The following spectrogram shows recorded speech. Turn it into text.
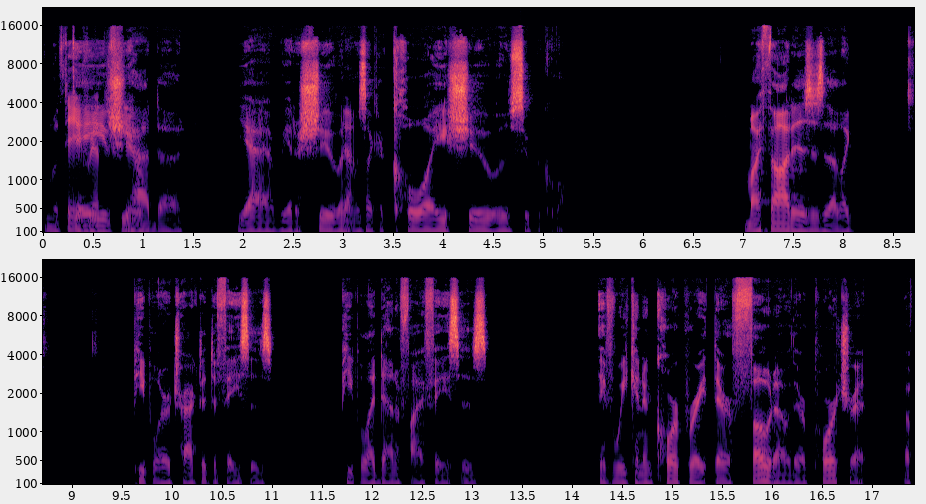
And with Dave, we had dave he had uh yeah we had a shoe and Yeah. it was like a koi shoe. It was super cool. My thought is is that like people are attracted to faces. People identify faces. If we can incorporate their photo their portrait of-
